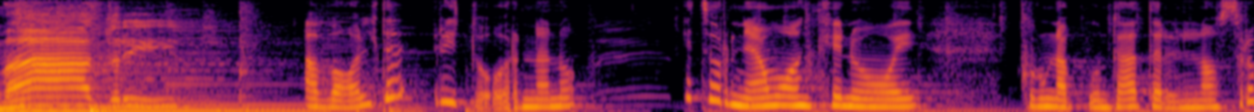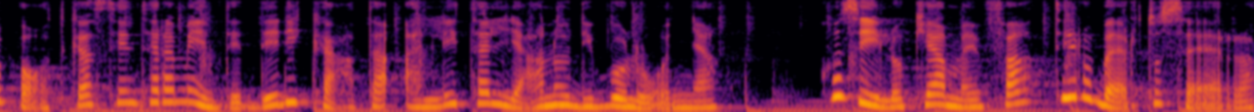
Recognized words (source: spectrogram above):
Madrid. A volte ritornano e torniamo anche noi con una puntata del nostro podcast interamente dedicata all'italiano di Bologna. Così lo chiama infatti Roberto Serra,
